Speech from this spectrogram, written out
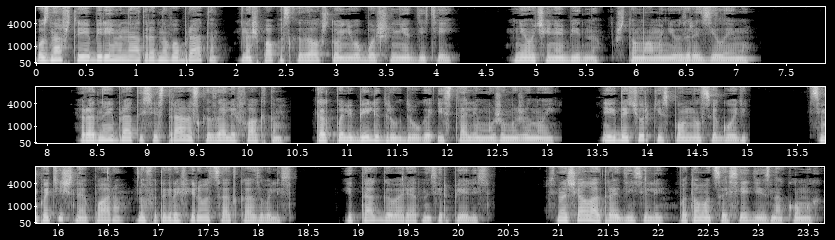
Узнав, что я беременна от родного брата, наш папа сказал, что у него больше нет детей. Мне очень обидно, что мама не возразила ему. Родные брат и сестра рассказали фактом, как полюбили друг друга и стали мужем и женой. Их дочурке исполнился годик. Симпатичная пара, но фотографироваться отказывались. И так, говорят, натерпелись. Сначала от родителей, потом от соседей и знакомых.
